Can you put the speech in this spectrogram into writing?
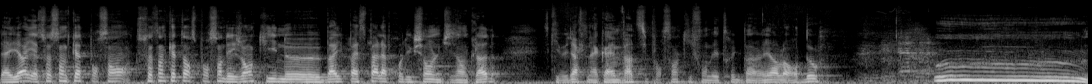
d'ailleurs, il y a 64%, 74% des gens qui ne bypassent pas la production en utilisant le cloud. Ce qui veut dire qu'il y en a quand même 26% qui font des trucs derrière leur dos. Ouh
